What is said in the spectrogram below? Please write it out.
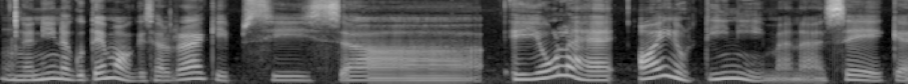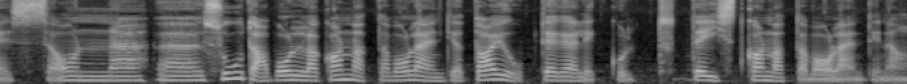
nii nagu temagi seal räägib, siis äh, ei ole ainult inimene see, kes on äh,, suudab olla kannatav olend ja tajub tegelikult teist kannatava olendina,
